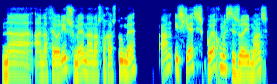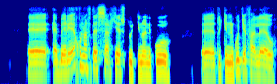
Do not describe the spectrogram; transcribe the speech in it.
να αναθεωρήσουμε, να αναστοχαστούμε αν οι σχέσεις που έχουμε στη ζωή μας ε, εμπεριέχουν αυτές τις αρχές του κοινωνικού, ε, του κοινωνικού κεφαλαίου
